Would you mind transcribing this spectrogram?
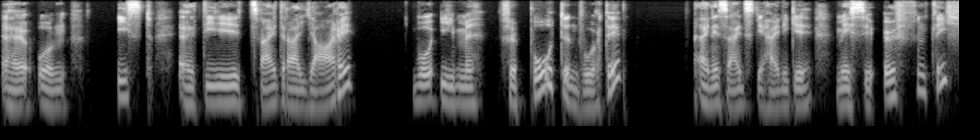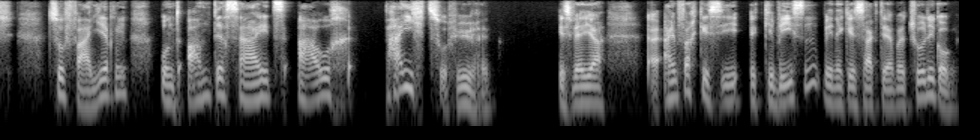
äh, und ist äh, die zwei, drei Jahre, wo ihm verboten wurde, einerseits die heilige Messe öffentlich zu feiern und andererseits auch beichtzuhören. Es wäre ja äh, einfach gewesen, wenn er gesagt hätte, aber Entschuldigung,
